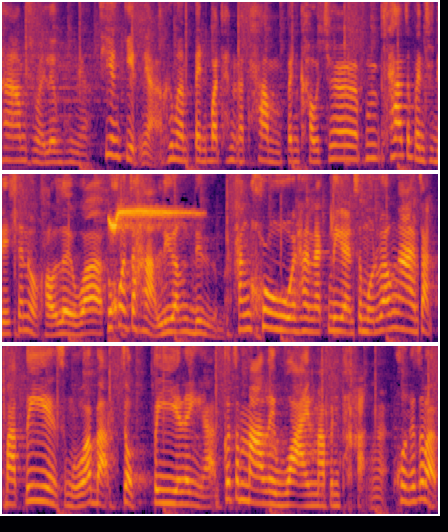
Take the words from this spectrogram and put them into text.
ห้ามใช่ไหมเรื่องพวกนี้ที่อังกฤษเนี่ยคือมันเป็นวัฒนธรรมเป็น culture ถ้าจะเป็น tradition ของเขาเลยว่า ทุกคนจะหาเรื่องดื่ม ทั้งครูทั้งนักเรียน สมมติว่างานจัดปาร์ตี้สมมติว่าแบบจบปีอะไรอย่างเงี้ยก็จะมาเลยไวน์มาเป็นถังอะคนก็จะแบบ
